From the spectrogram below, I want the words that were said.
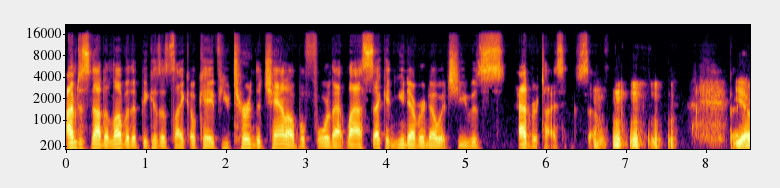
I'm just not in love with it because it's like okay, if you turn the channel before that last second, you never know what she was advertising. So yeah,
